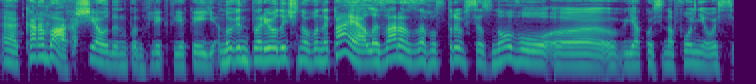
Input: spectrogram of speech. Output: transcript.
Е, Карабах ще один конфлікт, який ну він періодично виникає, але зараз загострився знову е, якось на фоні ось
